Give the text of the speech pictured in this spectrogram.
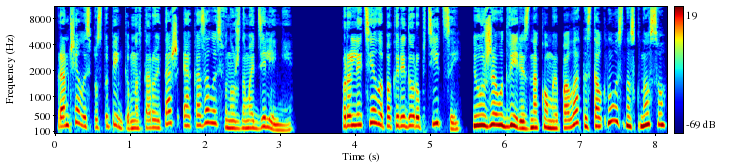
промчалась по ступенькам на второй этаж и оказалась в нужном отделении пролетела по коридору птицей и уже у двери знакомой палаты столкнулась нос к носу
